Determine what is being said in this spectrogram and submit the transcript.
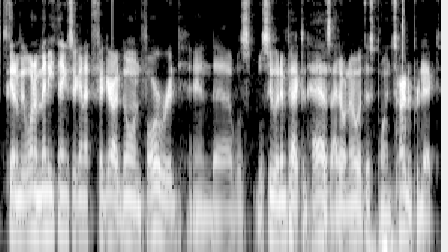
it's going to be one of many things they're going to have to figure out going forward, and uh, we'll we'll see what impact it has. I don't know at this point; it's hard to predict.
